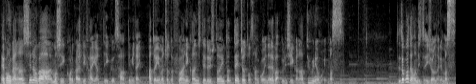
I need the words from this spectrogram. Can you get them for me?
今回の話してるのが、もしこれから DeFi やっていく、触ってみたい、あと今ちょっと不安に感じてる人にとってちょっと参考になれば嬉しいかなというふうに思います。というところで本日は以上になります。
